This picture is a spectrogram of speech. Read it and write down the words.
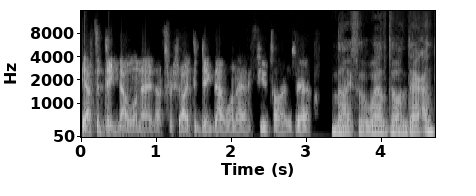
you have to dig that one out. That's for sure. I had to dig that one out a few times. Yeah. Nice. Well, well done there. And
